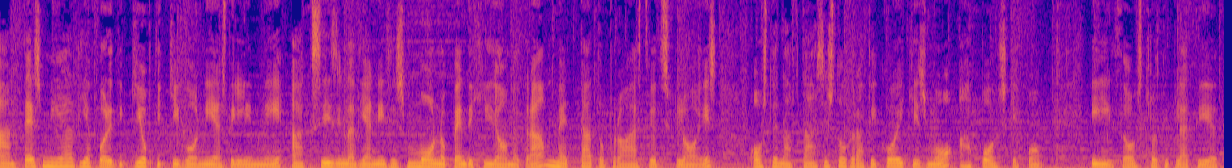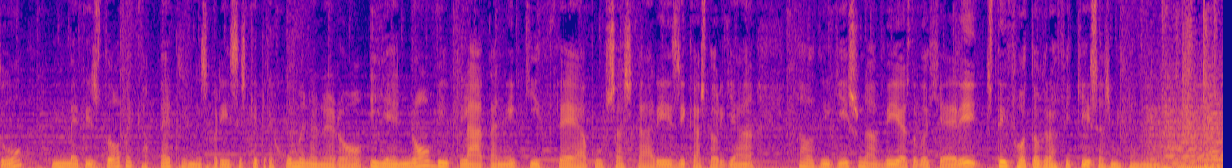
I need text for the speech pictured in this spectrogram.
Αν θες μια διαφορετική οπτική γωνία στη λίμνη, αξίζει να διανύσεις μόνο 5 χιλιόμετρα μετά το προάστιο της Χλώης, ώστε να φτάσεις στο γραφικό οικισμό Απόσκεπο. Η λιθόστρωτη πλατεία του, με τις 12 πέτρινες βρύσεις και τρεχούμενο νερό, η ενόβη πλάτανη και η θέα που σας χαρίζει η Καστοριά, θα οδηγήσουν αβίαστα το χέρι στη φωτογραφική σας μηχανή.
